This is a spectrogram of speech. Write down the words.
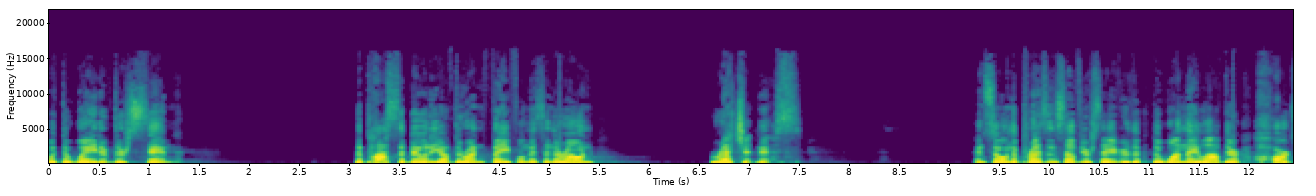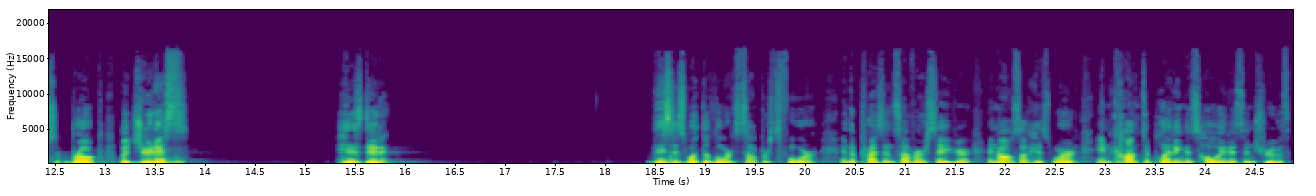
with the weight of their sin, the possibility of their unfaithfulness and their own wretchedness. And so, in the presence of your Savior, the, the one they love, their hearts broke. But Judas, his didn't. This is what the Lord's Supper is for in the presence of our Savior and also His Word, in contemplating His holiness and truth,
